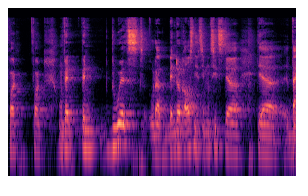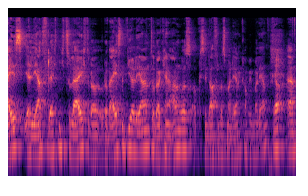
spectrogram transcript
voll, voll. Und wenn, wenn du jetzt, oder wenn da draußen jetzt jemand sitzt, der, der weiß, er lernt vielleicht nicht so leicht oder, oder weiß nicht, wie er lernt oder keine Ahnung was, abgesehen davon, dass man lernen kann, wie man lernt. Ja. Ähm,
